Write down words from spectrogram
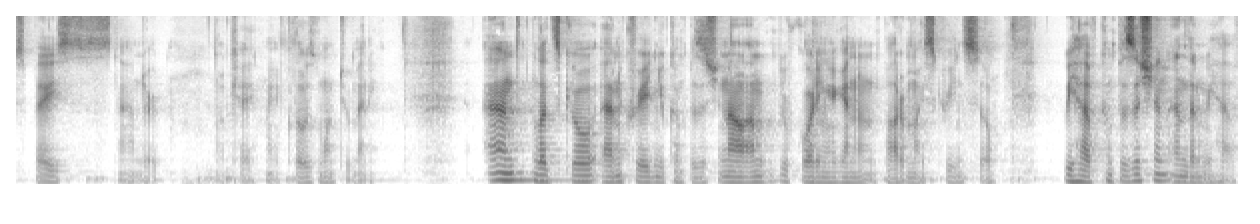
workspace standard. Okay, I closed one too many. And let's go and create new composition. Now I'm recording again on part of my screen. So we have composition and then we have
